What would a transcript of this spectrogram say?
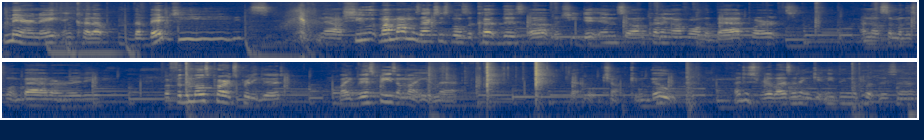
marinate and cut up the veggies. Now she, my mom was actually supposed to cut this up and she didn't, so I'm cutting off all the bad parts. I know some of this went bad already, but for the most part, it's pretty good. Like this piece, I'm not eating that. That whole chunk can go. I just realized I didn't get anything to put this in.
